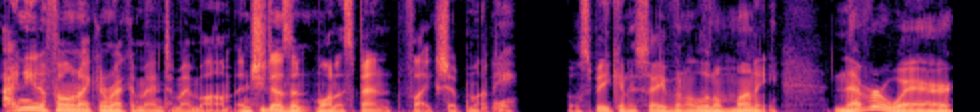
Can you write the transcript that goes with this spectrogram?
I need a phone I can recommend to my mom, and she doesn't want to spend flagship money. Well, speaking of saving a little money, Neverware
